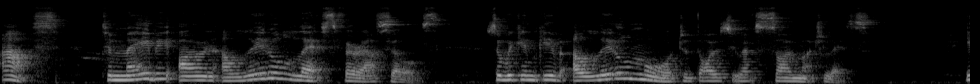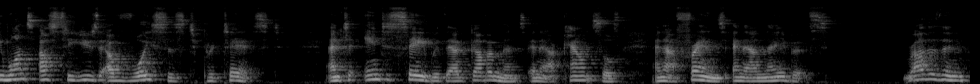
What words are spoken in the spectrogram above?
us to maybe own a little less for ourselves so we can give a little more to those who have so much less. He wants us to use our voices to protest and to intercede with our governments and our councils and our friends and our neighbours, rather than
